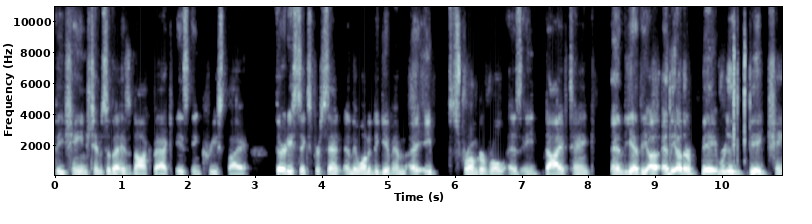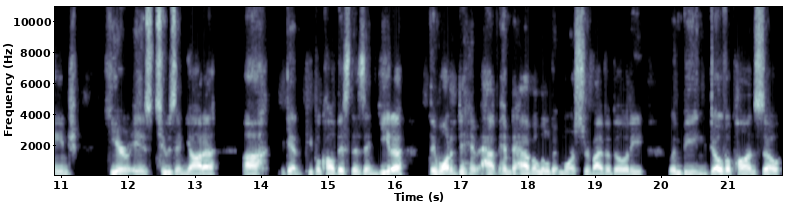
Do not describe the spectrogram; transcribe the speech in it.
They changed him so that his knockback is increased by 36%, and they wanted to give him a, a stronger role as a dive tank. And yeah, the uh, and the other big, really big change here is to Zenyatta. Uh, again, people call this the Zenyatta. They wanted to him have him to have a little bit more survivability when being dove upon, so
